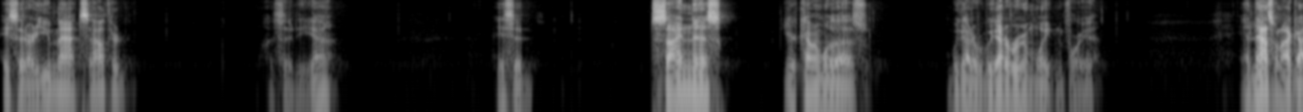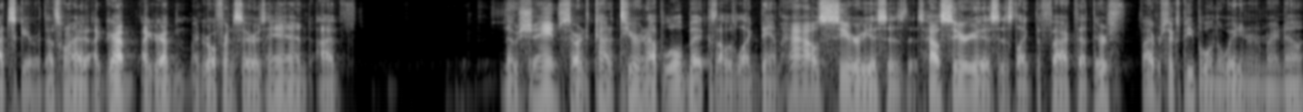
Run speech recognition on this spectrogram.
He said, Are you Matt Southard? I said, Yeah. He said, Sign this. You're coming with us. We got a we got a room waiting for you. And that's when I got scared. That's when I, I grabbed I grabbed my girlfriend Sarah's hand. I've no shame, started kind of tearing up a little bit because I was like, damn, how serious is this? How serious is like the fact that there's five or six people in the waiting room right now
